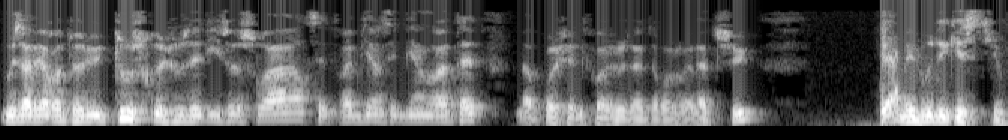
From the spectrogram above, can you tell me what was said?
vous avez retenu tout ce que je vous ai dit ce soir, c'est très bien, c'est bien dans la tête. La prochaine fois, je vous interrogerai là-dessus. Avez-vous des questions?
